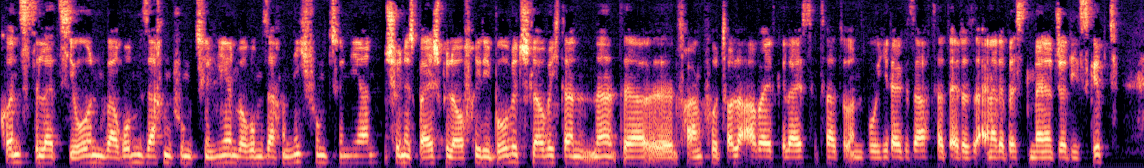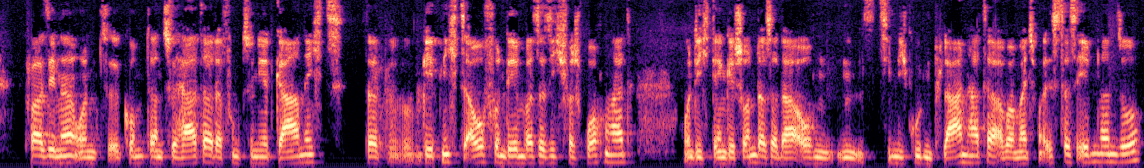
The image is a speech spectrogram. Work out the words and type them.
Konstellationen, warum Sachen funktionieren, warum Sachen nicht funktionieren. schönes Beispiel auch Friedi Bovic, glaube ich, dann, ne, der in Frankfurt tolle Arbeit geleistet hat und wo jeder gesagt hat, ey, das ist einer der besten Manager, die es gibt, quasi, ne, und äh, kommt dann zu Hertha, da funktioniert gar nichts, da geht nichts auf von dem, was er sich versprochen hat. Und ich denke schon, dass er da auch einen, einen, ziemlich guten Plan hatte, aber manchmal ist das eben dann so.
